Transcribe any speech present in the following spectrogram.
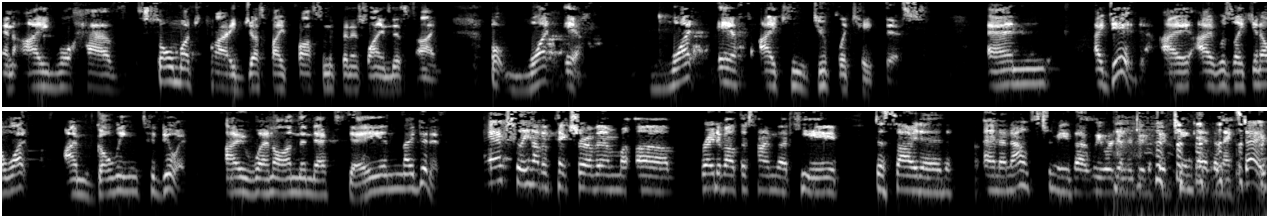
and I will have so much pride just by crossing the finish line this time. But what if? What if I can duplicate this? And I did. I, I was like, you know what? I'm going to do it. I went on the next day and I did it. I actually have a picture of him um, right about the time that he decided and announced to me that we were going to do the 15k the next day.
